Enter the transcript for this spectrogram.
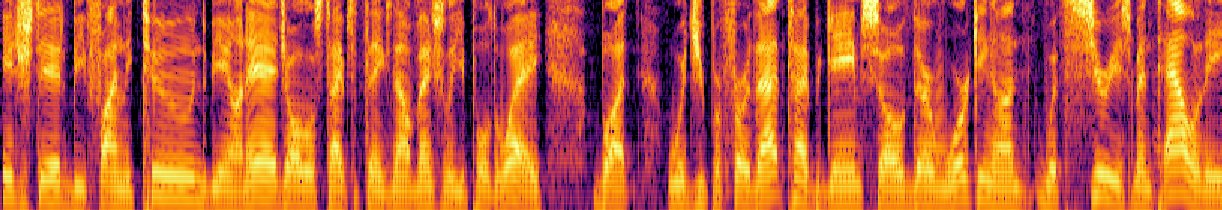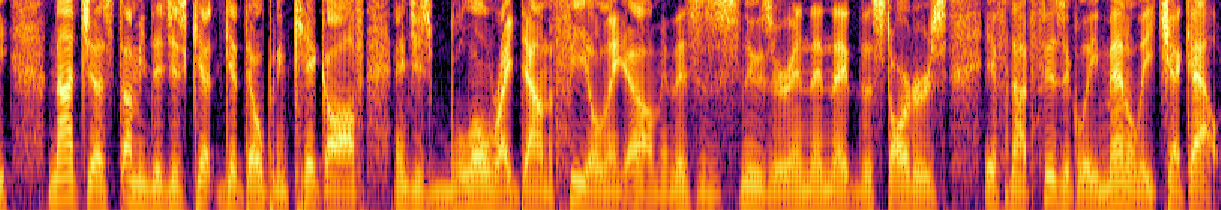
interested, be finely tuned, be on edge, all those types of things. Now, eventually you pulled away, but would you prefer that type of game so they're working on with serious mentality, not just, I mean, they just get, get the opening kickoff and just blow right down the field and, oh, I mean, this is a snoozer. And then they, the starters, if not physically, mentally check out.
